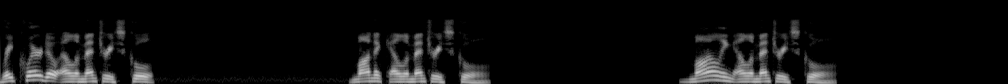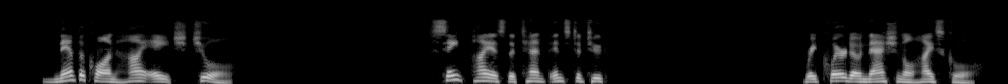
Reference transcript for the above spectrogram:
Recuerdo Elementary School Monac Elementary School. Maaling Elementary School. Nampicuan High H. Chul. St. Pius X Institute. Recuerdo National High School.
